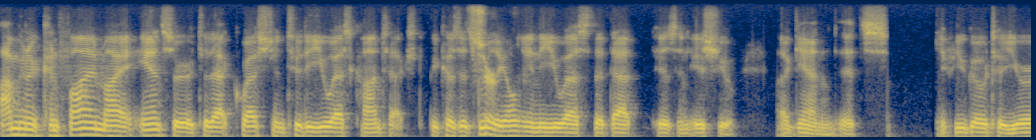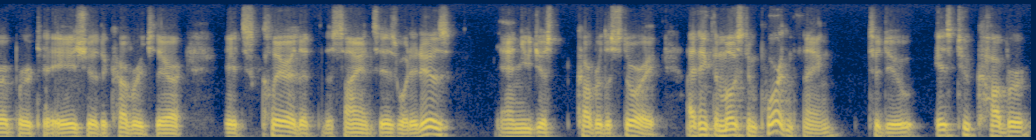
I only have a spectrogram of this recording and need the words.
I'm going to confine my answer to that question to the U.S. context because it's sure. really only in the U.S. that that is an issue. Again, it's if you go to Europe or to Asia, the coverage there, it's clear that the science is what it is, and you just cover the story. I think the most important thing to do is to cover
